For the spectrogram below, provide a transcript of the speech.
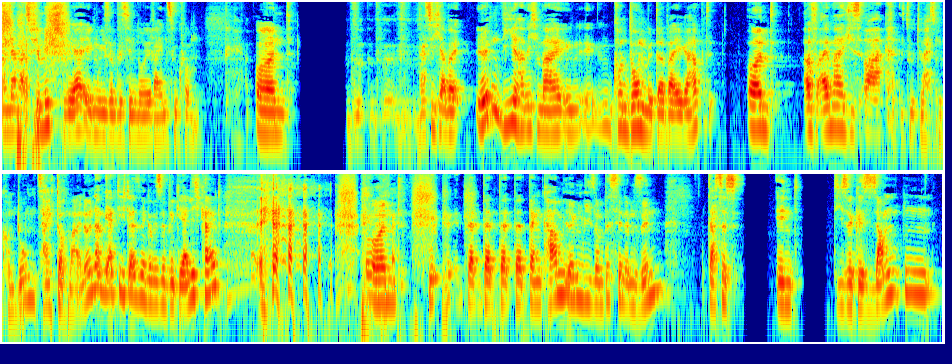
Und da war es für mich schwer, irgendwie so ein bisschen neu reinzukommen. Und was ich aber irgendwie habe ich mal ein, ein, Kondom mit dabei gehabt und auf einmal hieß es, oh, du, du hast ein Kondom, zeig doch mal. Ne? Und dann merkte ich, da ist eine gewisse Begehrlichkeit. und da, da, da, dann kam irgendwie so ein bisschen im Sinn, dass es in dieser gesamten,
